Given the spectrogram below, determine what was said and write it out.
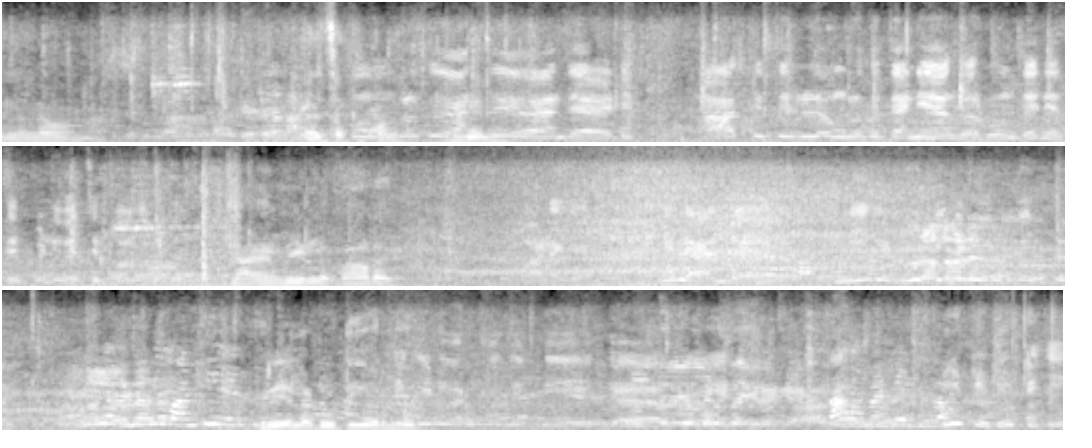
இதெல்லாம் செக் பண்ண அந்த ஆஸ்பத்திரியில் உங்களுக்கு தனியாக அங்கே ரூம் தனியாக செட் பண்ணி வச்சுருப்பாங்க. நான் வீட்டில் வாடகை. வாடகை. இல்லை அந்த நீங்கள் புரியல டியூட்டி வரும்போது? டியூட்டி டியூட்டிக்கு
